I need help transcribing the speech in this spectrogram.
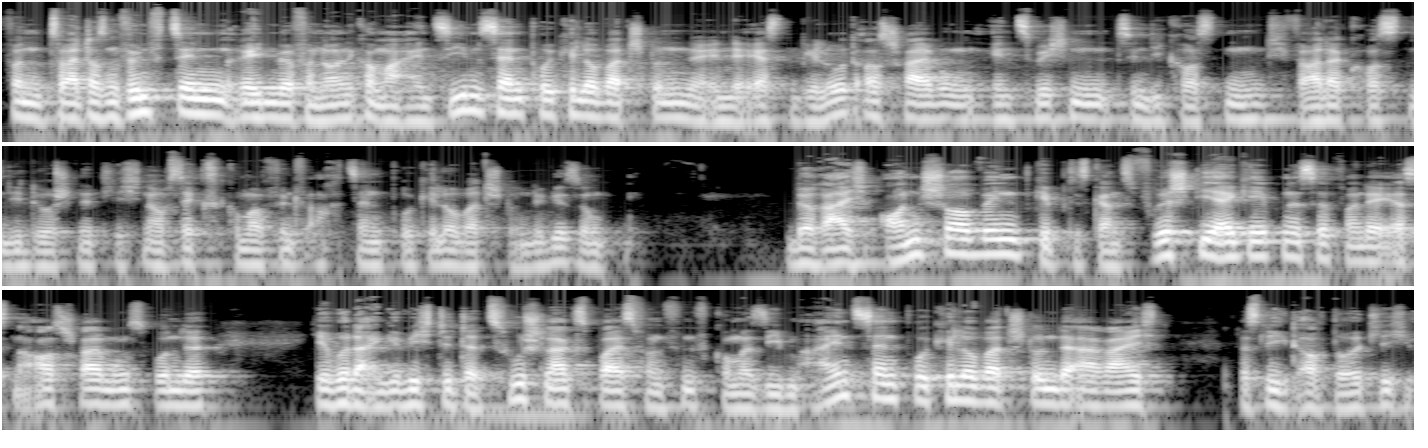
Von 2015 reden wir von 9,17 Cent pro Kilowattstunde in der ersten Pilotausschreibung. Inzwischen sind die Kosten, die Förderkosten, die durchschnittlichen auf 6,58 Cent pro Kilowattstunde gesunken. Im Bereich Onshore-Wind gibt es ganz frisch die Ergebnisse von der ersten Ausschreibungsrunde. Hier wurde ein gewichteter Zuschlagspreis von 5,71 Cent pro Kilowattstunde erreicht. Das liegt auch deutlich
